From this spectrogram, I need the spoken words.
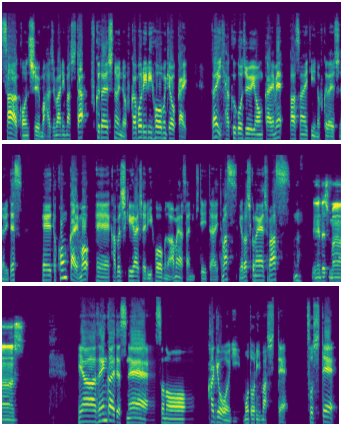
さあ、今週も始まりました。福田義則の深掘りリフォーム業界。第154回目、パーソナリティの福田義則です。えっ、と、今回も、えー株式会社リフォームの天谷さんに来ていただいてます。よろしくお願いします。うん、お願いいたします。いやー、前回ですね、その、家業に戻りまして、そして、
